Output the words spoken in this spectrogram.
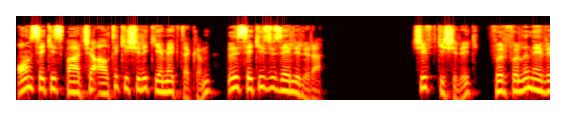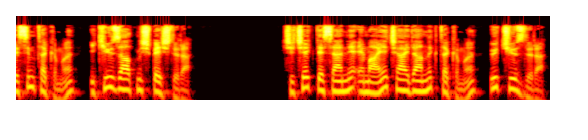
18 parça 6 kişilik yemek takım, I 850 lira. Çift kişilik, fırfırlı nevresim takımı, 265 lira. Çiçek desenli emaye çaydanlık takımı, 300 lira.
